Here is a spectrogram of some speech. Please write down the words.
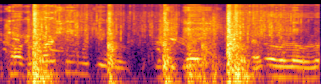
feel controversial with you, with your. Hello, hello, hello.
